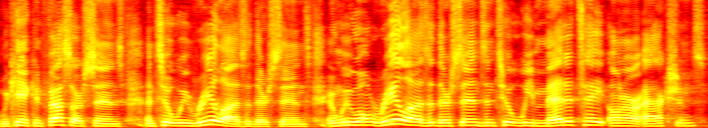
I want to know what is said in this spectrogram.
We can't confess our sins until we realize that they're sins, and we won't realize that they're sins until we meditate on our actions,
